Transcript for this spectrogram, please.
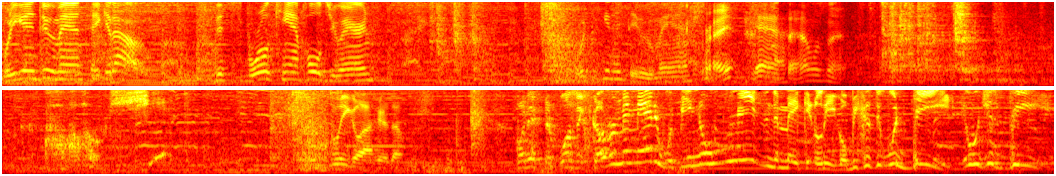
What are you gonna do, man? Take it out. This world can't hold you, Aaron. What are you gonna do, man? Right? Yeah. What the hell was that? Oh shit. It's legal out here though. But if there wasn't government, man, it would be no reason to make it legal because it would be. It would just be.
